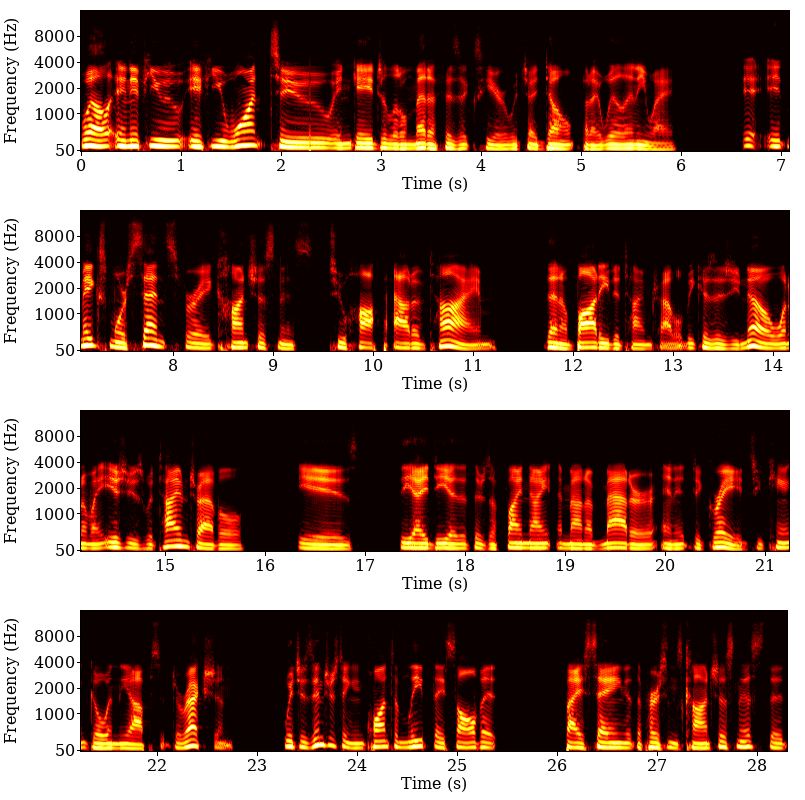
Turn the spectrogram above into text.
Well, and if you if you want to engage a little metaphysics here, which I don't, but I will anyway, it, it makes more sense for a consciousness to hop out of time than a body to time travel because as you know, one of my issues with time travel is the idea that there's a finite amount of matter and it degrades. You can't go in the opposite direction, which is interesting. In Quantum Leap, they solve it by saying that the person's consciousness that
